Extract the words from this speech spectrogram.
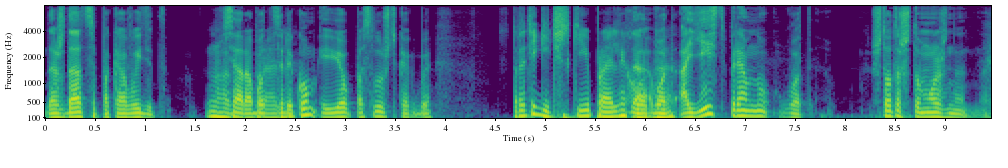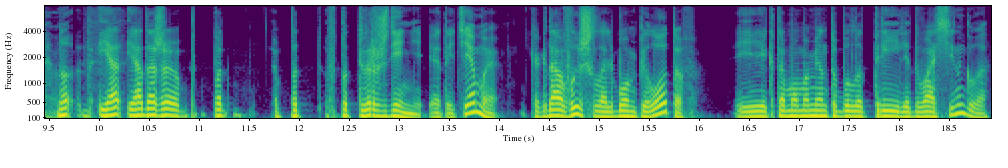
дождаться, пока выйдет Ну, вся работа правильно. целиком, и ее послушать как бы. Стратегический правильный Да, ход. вот. да. А есть прям, ну, вот, что-то, что можно... Ну, я, я даже под- под- в подтверждении этой темы, когда вышел альбом пилотов, и к тому моменту было три или два сингла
